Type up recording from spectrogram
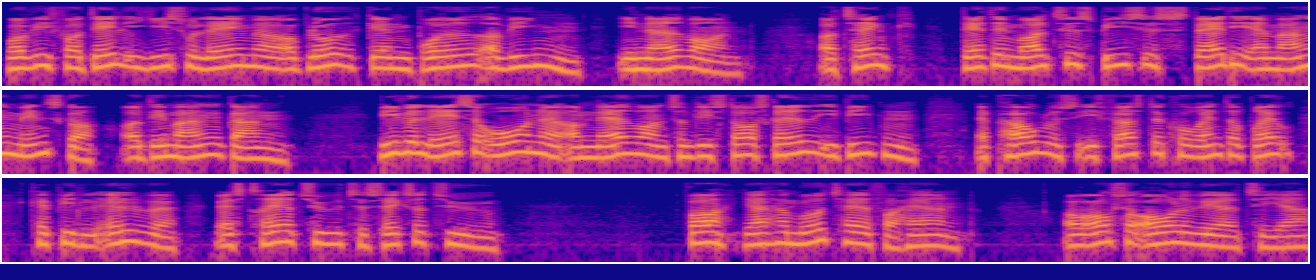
hvor vi får del i Jesu læme og blod gennem brød og vinen i nadvaren. Og tænk, dette måltid spises stadig af mange mennesker, og det mange gange. Vi vil læse ordene om nadveren, som de står skrevet i Bibelen af Paulus i 1. Korintherbrev, kapitel 11, vers 23-26. For jeg har modtaget fra Herren, og også overleveret til jer,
